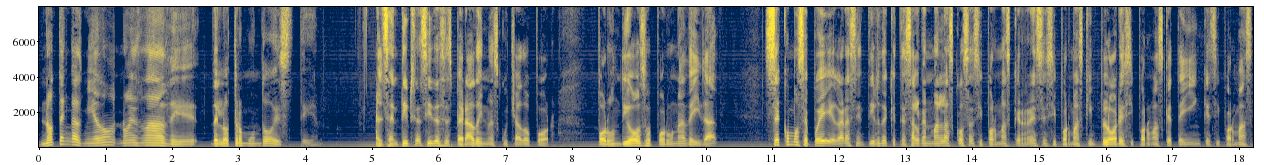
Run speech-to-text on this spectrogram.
No tengas miedo, no es nada de, del otro mundo, este, el sentirse así desesperado y no escuchado por, por un dios o por una deidad. Sé cómo se puede llegar a sentir de que te salgan mal las cosas y por más que reces y por más que implores y por más que te hinques y por más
